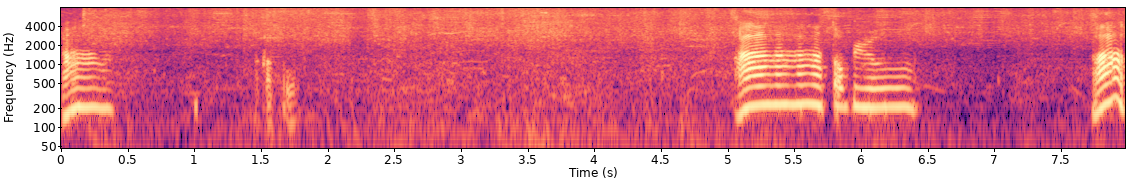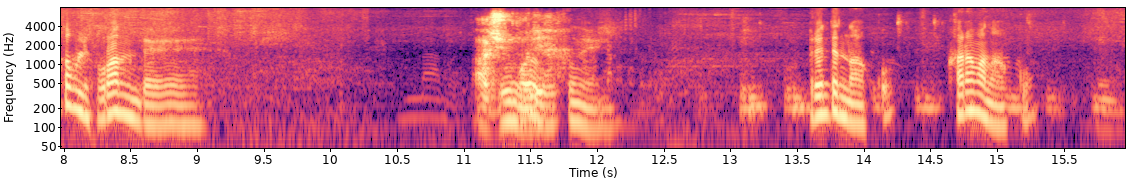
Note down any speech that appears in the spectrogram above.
아 아깝고. 아 W. 아 W 돌았는데. 아쉬운 거지. 못 보네. 브랜든 나왔고 카라마 나왔고 음.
